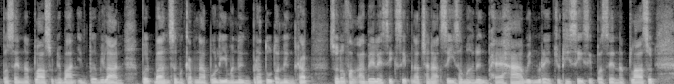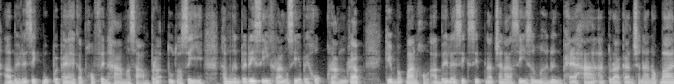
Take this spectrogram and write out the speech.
60%นัดล่าสุดในบ้านอินเตอร์มิลาน เปิดบ้านเสมอกับนาโปลีมา 1 ประตูต่อ 1 ครับ ส่วนทางฝั่งอาเบเลซิก 10 นัดชนะ 4 เสมอ 1 แพ้ 5 วินเรทอยู่ที่ 40%นัดล่าสุดอาเบเลซิกบุกไปแพ้ให้กับฮอฟเฟนฮามมา 3 ประตูต่อ 4ทำเงินไปได้ 4 ครั้งเสียไป 6 ครั้งครับ เกมนอกบ้านของอาเบเลซิก 10 นัดชนะ 4เสมอ 1 แพ้ 5 อัตราการชนะนอกบ้าน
